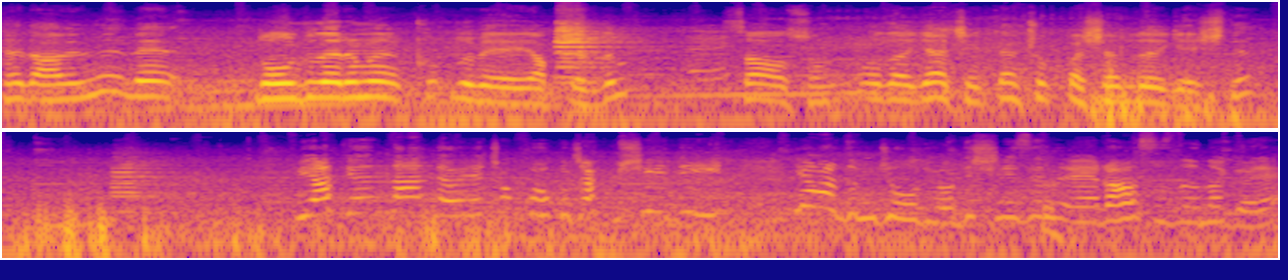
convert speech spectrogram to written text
tedavimi ve dolgularımı Kutlu Bey'e yaptırdım. Evet. Sağ olsun o da gerçekten çok başarılı geçti. Fiyat yönünden de öyle çok korkacak bir şey değil. Yardımcı oluyor dişinizin e, rahatsızlığına göre.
